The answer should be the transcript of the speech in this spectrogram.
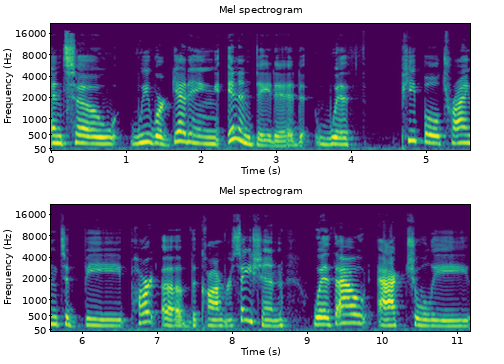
And so we were getting inundated with people trying to be part of the conversation without actually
